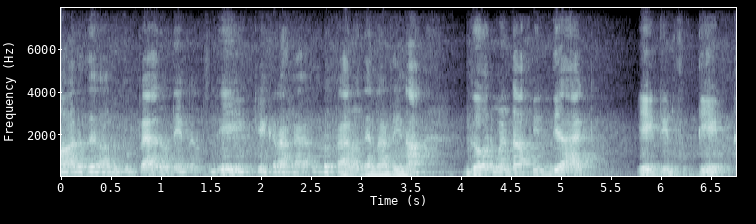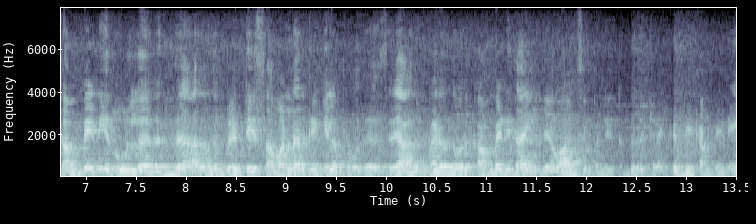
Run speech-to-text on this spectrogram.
மாறுது. அதுக்கு பேர் வந்து என்னன்னு சொல்லி கேட்குறாங்க அதோட பேர் வந்து என்ன அப்படின்னா government of India act eighteen fifty eight company ரூல்ல இருந்து அது வந்து பிரிட்டிஷ் மன்னருக்கு கீழே போகுது. சரியா? அதுக்கு முன்னாடி வந்து ஒரு கம்பெனி தான் இந்தியாவை ஆட்சி பண்ணிட்டு இருந்தது கிழக்கிந்திய கம்பெனி.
